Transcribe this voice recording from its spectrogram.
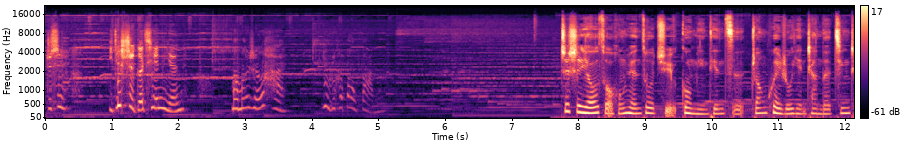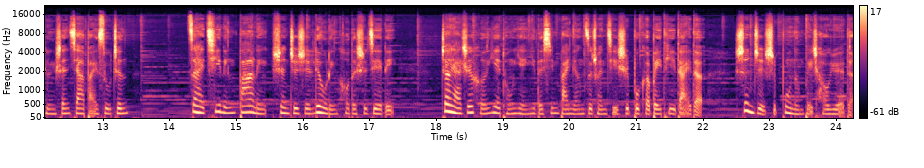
只是已经事隔千年，茫茫人海，又如何报法呢？这是由左宏元作曲、共鸣填词、庄慧茹演唱的《青城山下白素贞》。在七零八零甚至是六零后的世界里，赵雅芝和叶童演绎的新白娘子传奇是不可被替代的，甚至是不能被超越的。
